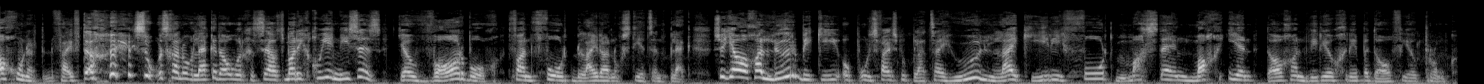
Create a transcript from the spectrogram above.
850. so ons gaan nog lekker daaroor gesels, maar die goeie nuus is, jou waarborg van Ford bly dan nog steeds in plek. So ja, gaan loer bietjie op ons Facebook bladsy. Hoe lyk hierdie Ford Mustang Mach 1? Daar gaan videogrepe daar vir jou pronk.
